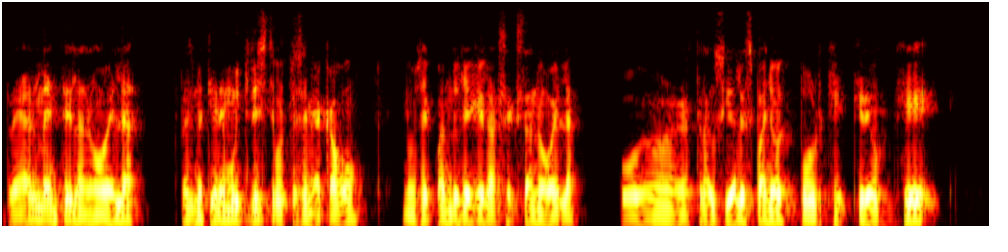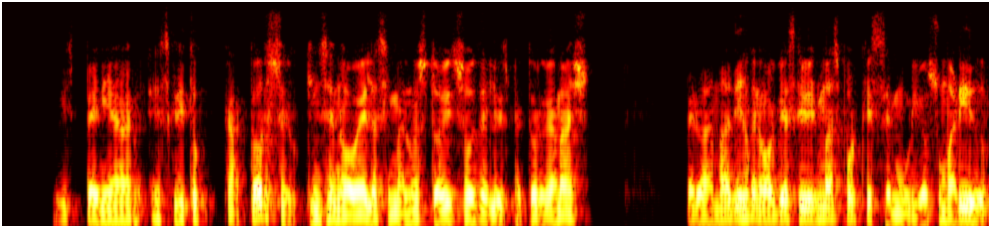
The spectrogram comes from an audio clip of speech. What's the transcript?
Realmente la novela pues me tiene muy triste porque se me acabó. No sé cuándo llegue la sexta novela traducida al español porque creo que Luis Peña ha escrito 14 o 15 novelas, si mal no estoy, soy del inspector Gamache. Pero además dijo que no volvía a escribir más porque se murió su marido.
